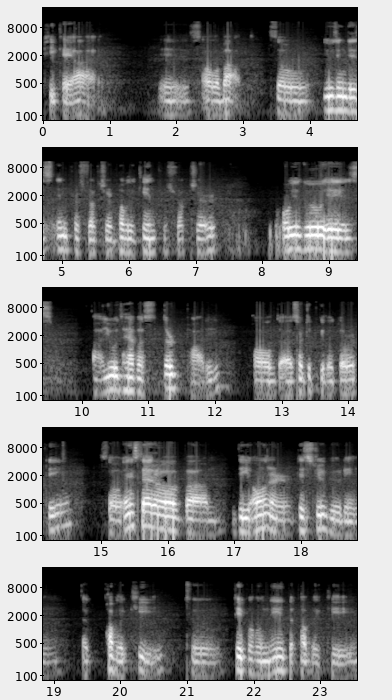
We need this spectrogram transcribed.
PKI, is all about. So using this infrastructure, public key infrastructure, all you do is uh, you would have a third party called a certificate authority. So instead of um, the owner distributing the public key to people who need the public key,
